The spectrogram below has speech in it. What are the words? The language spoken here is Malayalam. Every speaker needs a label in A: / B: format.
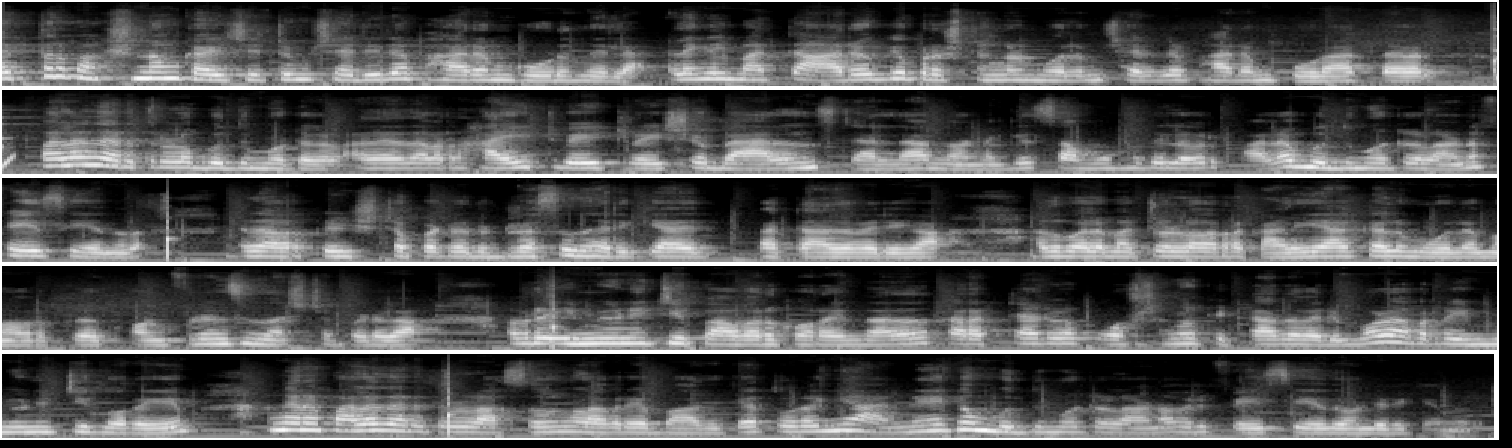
A: എത്ര ഭക്ഷണം കഴിച്ചിട്ടും ശരീരഭാരം കൂടുന്നില്ല. അല്ലെങ്കിൽ മറ്റ് ആരോഗ്യ പ്രശ്നങ്ങൾ മൂലം ശരീരഭാരം കൂടാത്തവർ പലതരത്തിലുള്ള ബുദ്ധിമുട്ടുകൾ അതായത് അവർ ഹൈറ്റ് വെയിറ്റ് റേഷ്യോ ബാലൻസ്ഡ് അല്ല എന്നുണ്ടെങ്കിൽ സമൂഹത്തിൽ അവർ പല ബുദ്ധിമുട്ടുകളാണ് ഫേസ് ചെയ്യുന്നത്. അതായത് അവർക്ക് ഇഷ്ടപ്പെട്ട ഒരു ഡ്രസ്സ് ധരിക്കാൻ പറ്റാതെ വരിക അതുപോലെ മറ്റുള്ളവരുടെ കളിയാക്കൽ മൂലം അവർക്ക് കോൺഫിഡൻസ് നഷ്ടപ്പെടുക അവരുടെ ഇമ്മ്യൂണിറ്റി പവർ കുറയുന്നത് അതായത് കറക്റ്റായിട്ടുള്ള പോഷണങ്ങൾ കിട്ടാതെ വരുമ്പോൾ അവരുടെ ഇമ്മ്യൂണിറ്റി കുറയും. അങ്ങനെ പലതരത്തിലുള്ള അസുഖങ്ങൾ അവരെ ബാധിക്കുക തുടങ്ങിയ അനേകം ബുദ്ധിമുട്ടുകളാണ് അവർ ഫേസ് ചെയ്തുകൊണ്ടിരിക്കുന്നത്.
